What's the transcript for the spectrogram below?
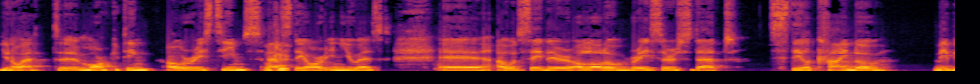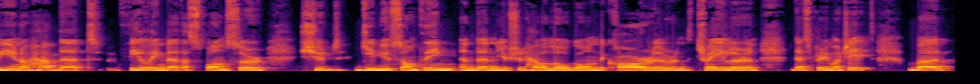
you know, at uh, marketing our race teams Okay. as they are in US. Uh, I would say there are a lot of racers that still kind of maybe you know have that feeling that a sponsor should give you something and then you should have a logo on the car or in the trailer and that's pretty much it. But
